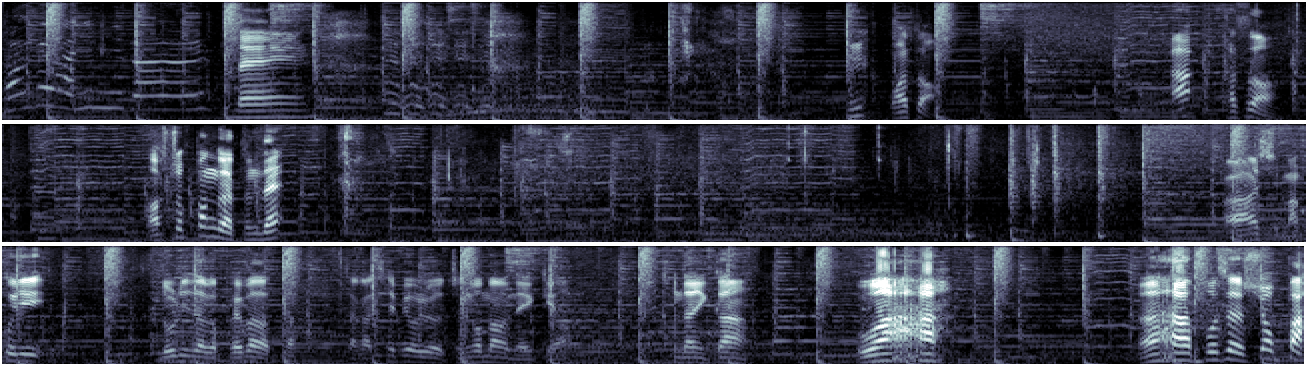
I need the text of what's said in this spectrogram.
방생 아닙니다. 네. 응 왔어. 아 갔어. 아 쪽방 같은데? 아씨 막구지 놀리다가 벌 받았다. 잠깐 채비 올려 점검하고 낼게요. 한다니까. 와. 아 보세요 쇼파.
